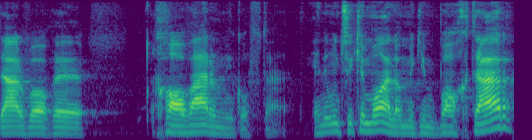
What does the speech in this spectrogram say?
در واقع خاور می‌گفتند. یعنی اون چی که ما الان میگیم باختر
